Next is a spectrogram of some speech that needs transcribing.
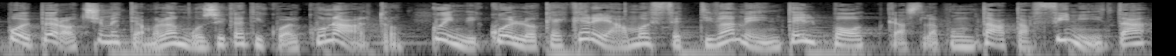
poi però ci mettiamo la musica di qualcun altro. Quindi quello che creiamo effettivamente, il podcast, la puntata finita,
